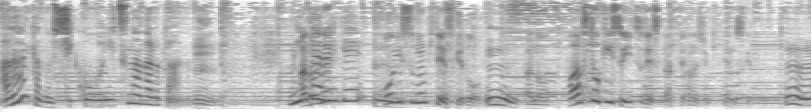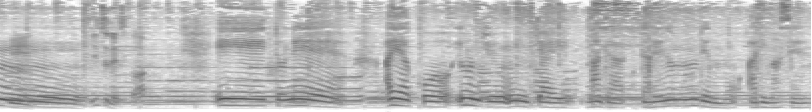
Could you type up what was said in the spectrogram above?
あなたの思考につながるからなんです。うん。見た目で、こういう質問来てるんですけど、うん、あの、ファーストキスいつですかって話を聞いてるんですけど、うんうんうんうん。いつですか？えーとね、あやこ40運体、まだ誰のものでもありません。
